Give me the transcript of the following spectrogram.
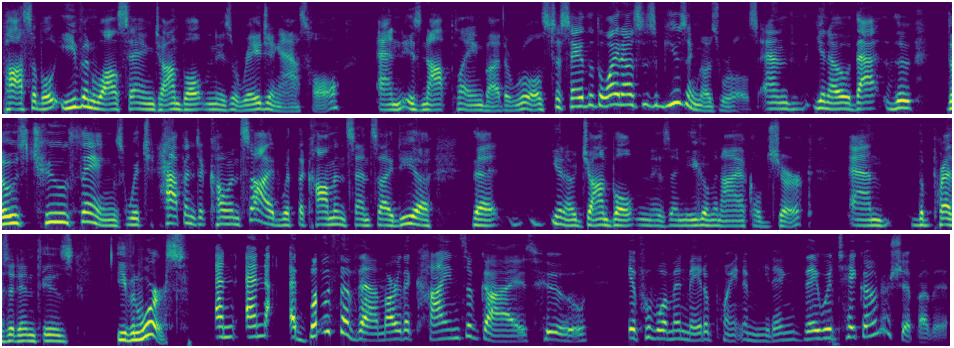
possible, even while saying John Bolton is a raging asshole and is not playing by the rules, to say that the White House is abusing those rules. And, you know, that the those two things, which happen to coincide with the common sense idea that, you know, John Bolton is an egomaniacal jerk and the president is even worse. And and uh, both of them are the kinds of guys who if a woman made a point in a meeting, they would take ownership of it.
